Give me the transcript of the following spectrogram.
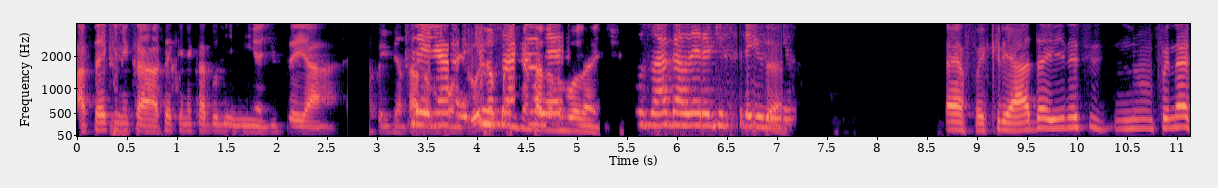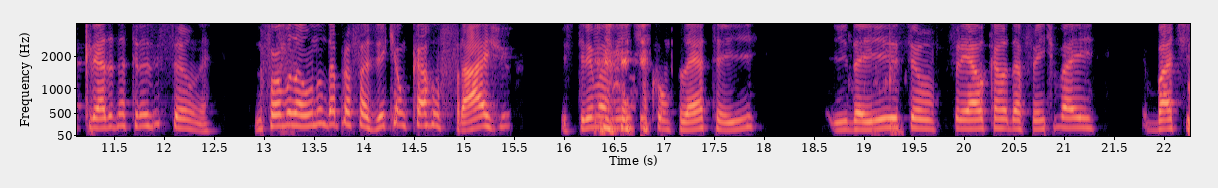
a técnica, a técnica do Liminha de frear foi inventada Frear, no controle ou foi inventada galera. no volante? Usar a galera de freio, Tá. Liminha. É, foi criada aí nesse. Foi na, criada na transição, né? No Fórmula 1 não dá pra fazer, que é um carro frágil, extremamente completo aí. E daí, se eu frear o carro da frente, vai. Bate,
